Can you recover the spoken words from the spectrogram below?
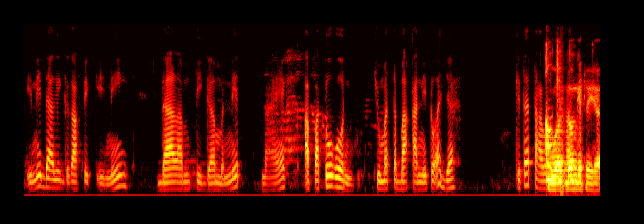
ini dari grafik ini dalam tiga menit naik apa turun cuma tebakan itu aja kita tahu Oh, Dua gitu. gitu ya.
